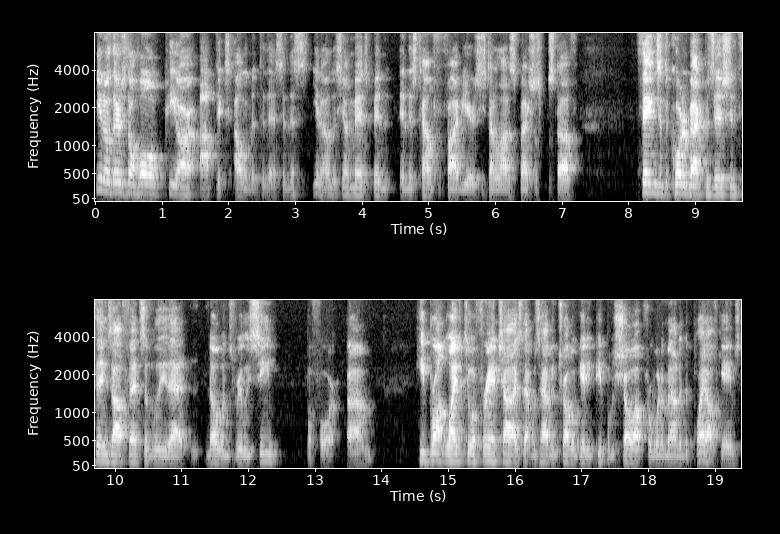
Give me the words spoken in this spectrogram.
you know, there's the whole PR optics element to this. And this, you know, this young man's been in this town for five years. He's done a lot of special stuff. Things at the quarterback position, things offensively that no one's really seen before. Um, he brought life to a franchise that was having trouble getting people to show up for what amounted to playoff games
